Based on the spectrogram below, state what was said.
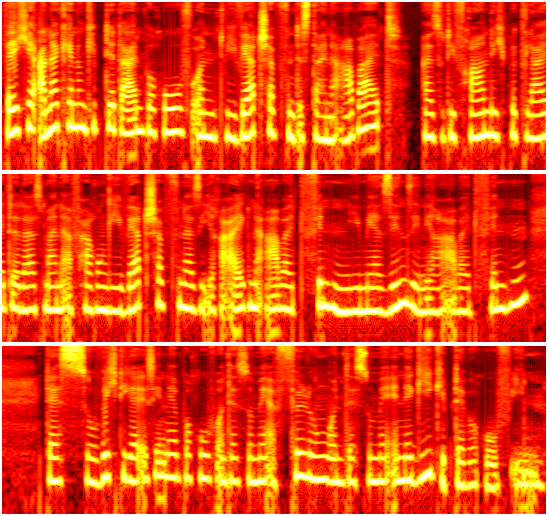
Welche Anerkennung gibt dir dein Beruf und wie wertschöpfend ist deine Arbeit? Also die Frauen, die ich begleite, da ist meine Erfahrung, je wertschöpfender sie ihre eigene Arbeit finden, je mehr Sinn sie in ihrer Arbeit finden, desto wichtiger ist ihnen ihr Beruf und desto mehr Erfüllung und desto mehr Energie gibt der Beruf ihnen.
